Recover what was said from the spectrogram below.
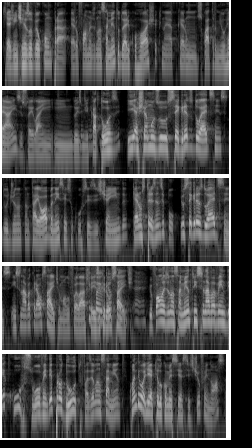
que a gente resolveu comprar. Era o Fórmula de Lançamento do Érico Rocha, que na época era uns 4 mil reais, isso aí lá em, em 2014. E achamos os Segredos do AdSense, do Jonathan Tayoba, nem sei se o curso existe ainda, que eram uns 300 e pouco. E os Segredos do AdSense ensinava a criar o site. A Malu foi lá, Que fez foi e criou o eu fiz, site. é. E o Fórmula de Lançamento ensinava a vender curso ou vender produto, fazer lançamento. Quando eu olhei aquilo comecei a assistir, eu falei, nossa,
